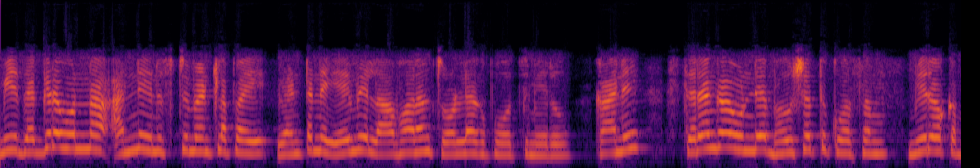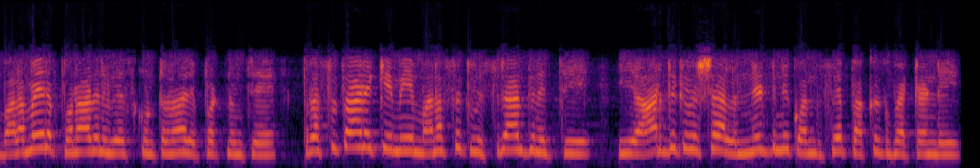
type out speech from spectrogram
మీ దగ్గర ఉన్న అన్ని ఇన్స్ట్రుమెంట్లపై వెంటనే ఏమీ లాభాలను చూడలేకపోవచ్చు మీరు. కానీ స్థిరంగా ఉండే భవిష్యత్తు కోసం మీరు ఒక బలమైన పునాదిని వేసుకుంటున్నారు ఇప్పటి నుంచే ప్రస్తుతానికి మీ మనస్సుకు విశ్రాంతినిచ్చి ఈ ఆర్థిక విషయాలన్నింటినీ కొంతసేపు పక్కకు పెట్టండి.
